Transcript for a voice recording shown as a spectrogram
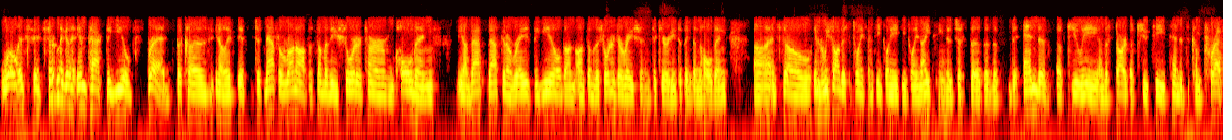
Well, it's it's certainly going to impact the yield spread because you know if, if just natural runoff of some of these shorter term holdings you know that that's going to raise the yield on on some of the shorter duration securities that they've been holding. Uh, and so, you know, we saw this in 2017, 2018, 2019. It's just the, the, the, the end of, of QE and the start of QT tended to compress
